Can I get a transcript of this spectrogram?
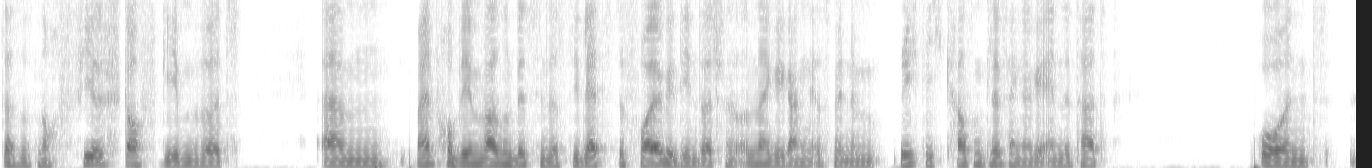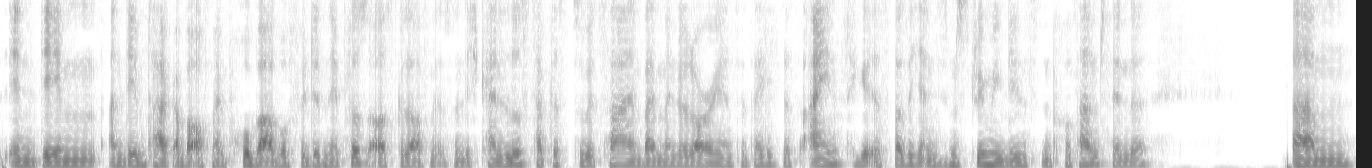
dass es noch viel Stoff geben wird. Ähm, mein Problem war so ein bisschen, dass die letzte Folge, die in Deutschland online gegangen ist, mit einem richtig krassen Cliffhanger geendet hat. Und in dem, an dem Tag aber auch mein Probeabo für Disney Plus ausgelaufen ist und ich keine Lust habe, das zu bezahlen, weil Mandalorian tatsächlich das einzige ist, was ich an diesem Streamingdienst interessant finde. Ähm,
